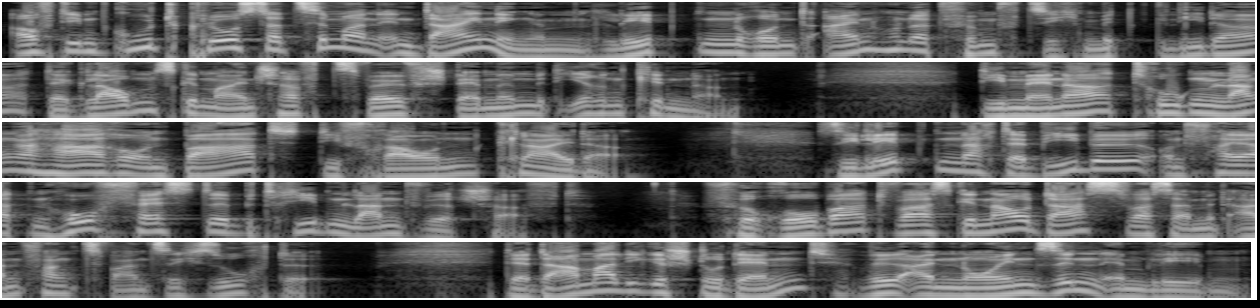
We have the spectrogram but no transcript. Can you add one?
Auf dem Gut Klosterzimmern in Deiningen lebten rund 150 Mitglieder der Glaubensgemeinschaft Zwölf Stämme mit ihren Kindern. Die Männer trugen lange Haare und Bart, die Frauen Kleider. Sie lebten nach der Bibel und feierten Hoffeste, betrieben Landwirtschaft. Für Robert war es genau das, was er mit Anfang 20 suchte. Der damalige Student will einen neuen Sinn im Leben.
